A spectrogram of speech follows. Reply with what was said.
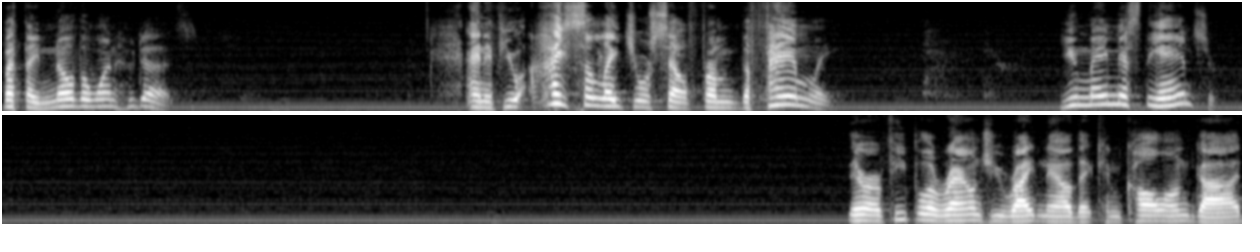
but they know the one who does. And if you isolate yourself from the family, you may miss the answer. There are people around you right now that can call on God.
